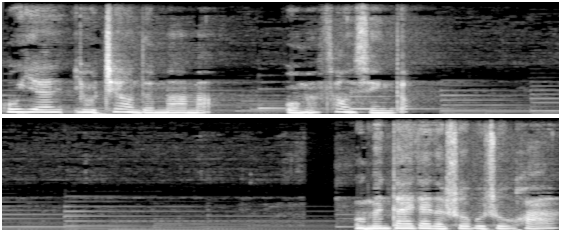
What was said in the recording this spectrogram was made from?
胡言有这样的妈妈，我们放心的。”我们呆呆的说不出话，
